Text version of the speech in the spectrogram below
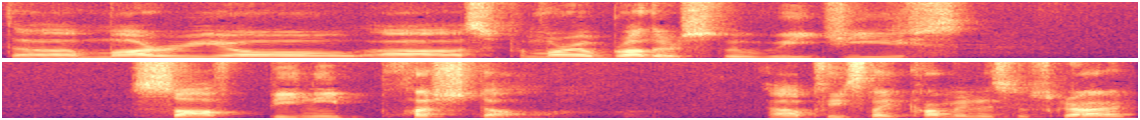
the Mario uh, Super Mario Brothers Luigi's Soft Beanie Plush Doll. Uh, please like, comment, and subscribe.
